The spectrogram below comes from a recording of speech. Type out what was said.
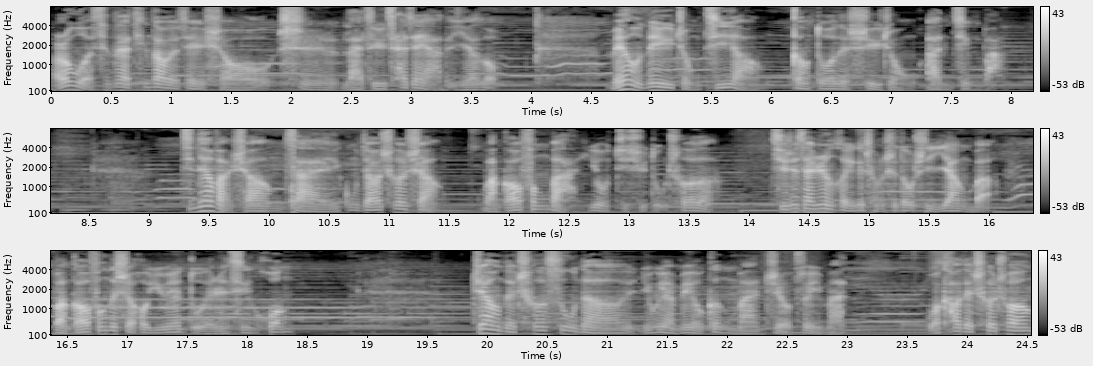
而我现在听到的这首是来自于蔡健雅的《Yellow》，没有那一种激昂，更多的是一种安静吧。今天晚上在公交车上，晚高峰吧，又继续堵车了。其实，在任何一个城市都是一样吧，晚高峰的时候，永远堵得人心慌。这样的车速呢，永远没有更慢，只有最慢。我靠在车窗，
